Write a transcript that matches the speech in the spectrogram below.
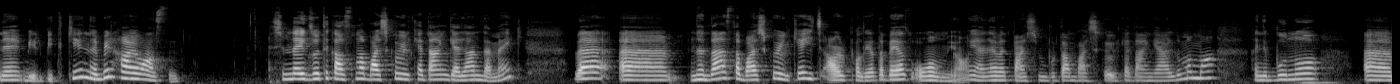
ne bir bitki ne bir hayvansın. Şimdi egzotik aslında başka ülkeden gelen demek. Ve e, nedense başka ülke hiç Avrupalı ya da beyaz olmuyor. Yani evet ben şimdi buradan başka ülkeden geldim ama hani bunu e,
